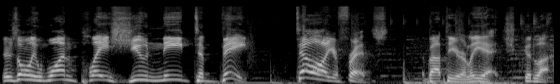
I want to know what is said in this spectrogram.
There's only one place you need to be. Tell all your friends about the early edge. Good luck.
